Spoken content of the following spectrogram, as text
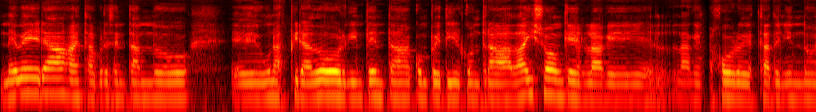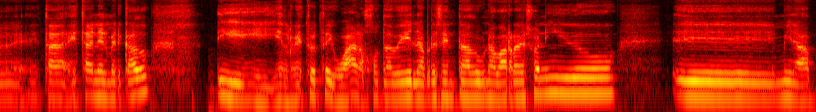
neveras, ha estado presentando eh, un aspirador que intenta competir contra Dyson, que es la que la que mejor está teniendo está, está en el mercado y, el resto está igual. JB le ha presentado una barra de sonido. eh, mira,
